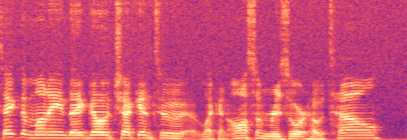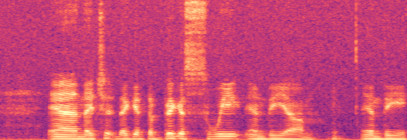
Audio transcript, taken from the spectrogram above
take the money, they go check into like an awesome resort hotel, and they ch- they get the biggest suite in the um, in the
